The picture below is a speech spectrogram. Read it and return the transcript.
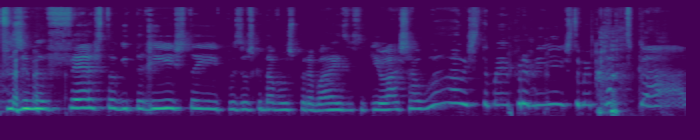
fazer uma festa ao guitarrista, e depois eles cantavam os parabéns, não sei o quê, eu achava, uau, isto também é para mim, isto também é para tocar,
